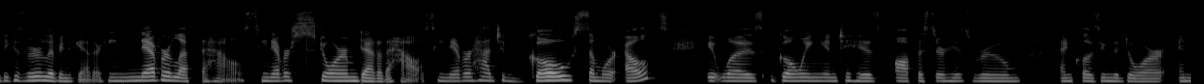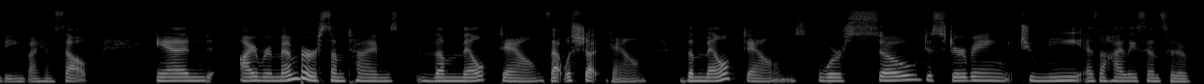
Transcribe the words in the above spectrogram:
because we were living together. He never left the house. He never stormed out of the house. He never had to go somewhere else. It was going into his office or his room and closing the door and being by himself. And I remember sometimes the meltdowns that was shut down. The meltdowns were so disturbing to me as a highly sensitive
